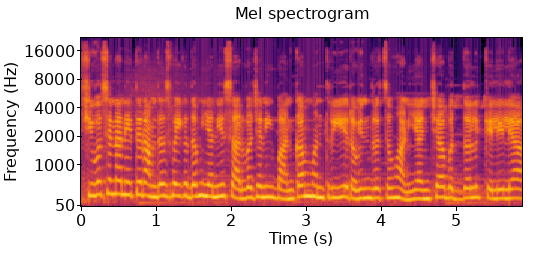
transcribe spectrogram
शिवसेना नेते रामदासभाई कदम यांनी सार्वजनिक बांधकाम मंत्री रवींद्र चव्हाण यांच्याबद्दल केलेल्या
